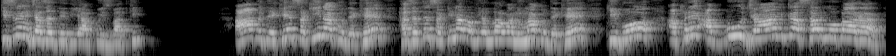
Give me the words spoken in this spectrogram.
किसने इजाज़त दे दी आपको इस बात की? आप देखें, सकीना को देखें, हज़रत सकीना रज़ी अल्लाह को देखें कि वो अपने अब्बू जान का सर मुबारक,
